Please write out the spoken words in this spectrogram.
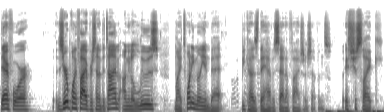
Therefore, 0.5% of the time, I'm going to lose my 20 million bet because they have a set of fives or sevens. It's just like,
